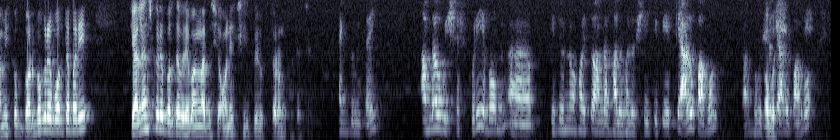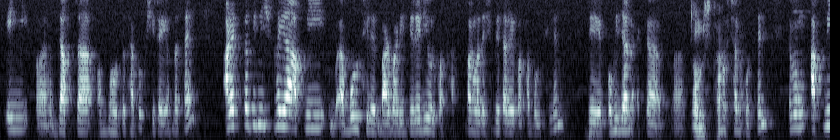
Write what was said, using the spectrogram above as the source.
আমি খুব গর্ব করে বলতে পারি চ্যালেঞ্জ করে বলতে পারি, বাংলাদেশে অনেক শিল্পীর উত্তরণ ঘটেছে। একদমই তাই। আমরাও বিশ্বাস করি এবং আহ, এজন্য হয়তো আমরা ভালো ভালো শিল্পী পেয়েছি আরও পাবো ভবিষ্যতে আরও পাবো। এই যাত্রা অব্যাহত থাকুক সেটাই আমরা চাই। আরেকটা জিনিস ভাইয়া আপনি বলছিলেন বারবারই যে রেডিওর কথা বাংলাদেশ বেতারের কথা বলছিলেন যে অভিযান একটা অনুষ্ঠান। করতেন এবং আপনি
